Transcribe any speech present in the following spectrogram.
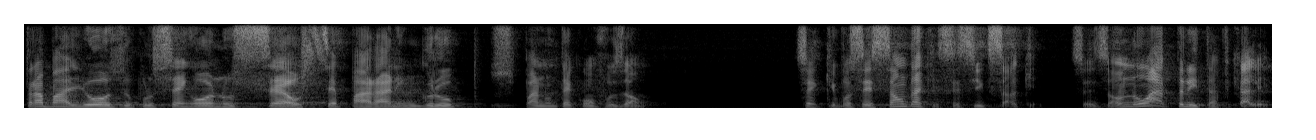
trabalhoso para o Senhor no céu separar em grupos para não ter confusão. Isso aqui vocês são daqui, vocês ficam só aqui. Vocês são no atrita, fica ali.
